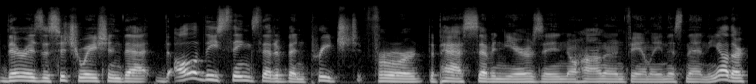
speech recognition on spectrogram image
there is a situation that all of these things that have been preached for the past seven years in Ohana and family and this and that and the other,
